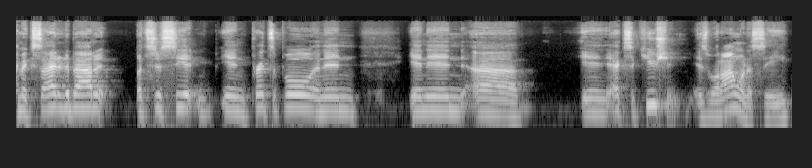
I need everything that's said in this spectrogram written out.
I'm excited about it. Let's just see it in, in principle and in and in uh, in execution is what I want to see.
